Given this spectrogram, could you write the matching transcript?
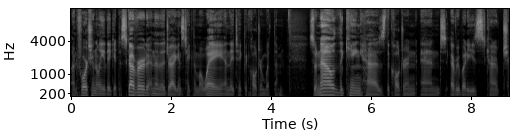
Unfortunately, they get discovered, and then the dragons take them away, and they take the cauldron with them. So now the king has the cauldron, and everybody's kind of ch-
